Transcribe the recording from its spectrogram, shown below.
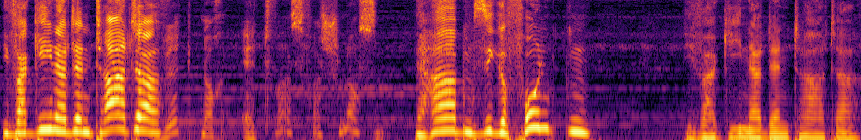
Die Vagina dentata! Wirkt noch etwas verschlossen. Wir haben sie gefunden! Die Vagina dentata.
